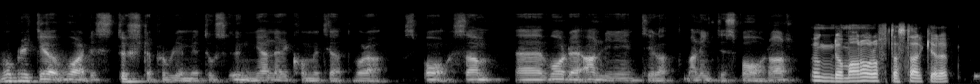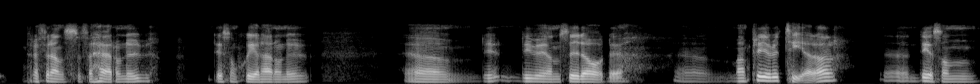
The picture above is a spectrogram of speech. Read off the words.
vad brukar vara det största problemet hos unga när det kommer till att vara sparsam? Eh, vad är anledningen till att man inte sparar? Ungdomar har ofta starkare preferenser för här och nu, det som sker här och nu. Eh, det, det är ju en sida av det. Eh, man prioriterar eh, det som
